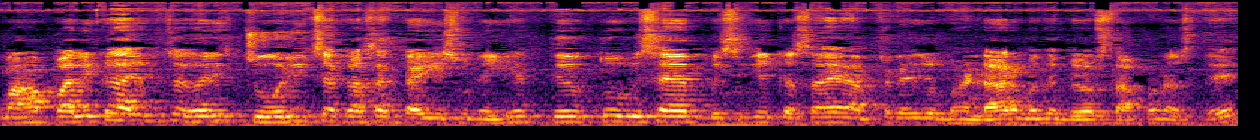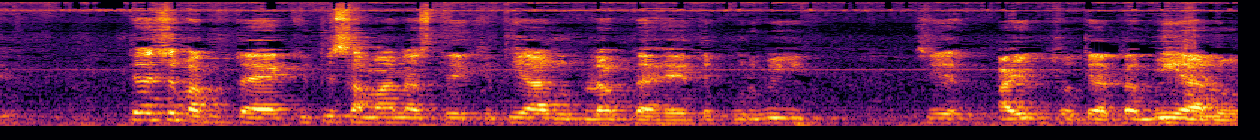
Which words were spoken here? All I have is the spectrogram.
महापालिका आयुक्तच्या घरी चोरीचा कसा काही इशू नाही. आहे ते तो विषय बेसिकली कसा आहे आमच्याकडे जो भंडारमध्ये व्यवस्थापन असते त्याच्या बाबतीत आहे. किती सामान असते किती आज उपलब्ध आहे ते पूर्वी जे आयुक्त होते आता मी आलो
